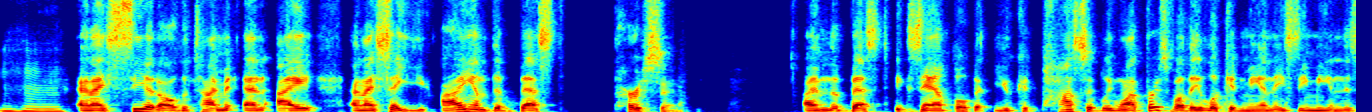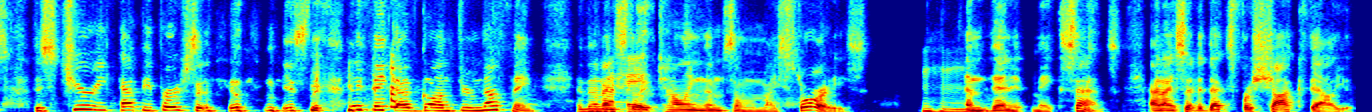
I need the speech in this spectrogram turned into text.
mm-hmm. and i see it all the time and i and i say i am the best person I'm the best example that you could possibly want. First of all, they look at me and they see me in this this cheery, happy person. they think I've gone through nothing, and then right. I start telling them some of my stories, mm-hmm. and then it makes sense. And I said that's for shock value.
